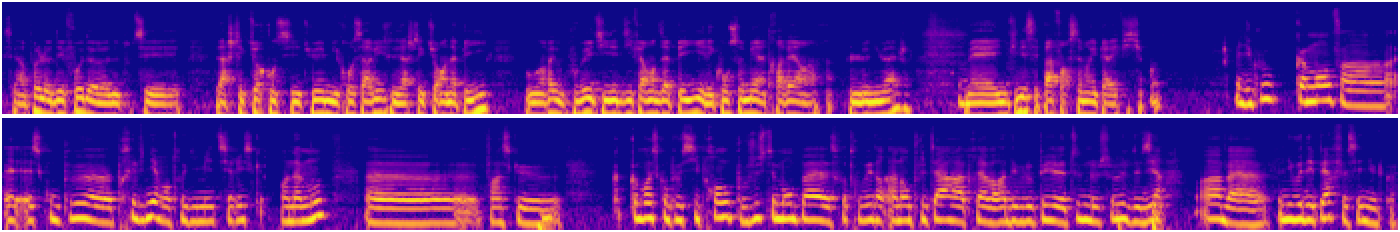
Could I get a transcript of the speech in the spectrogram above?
C'est un peu le défaut de, de toutes ces architectures constituées microservices ou des architectures en API, où en fait vous pouvez utiliser différentes API et les consommer à travers le nuage, mais in fine, c'est pas forcément hyper efficient. quoi. Mais du coup, comment, enfin, est-ce qu'on peut euh, prévenir entre guillemets de ces risques en amont Euh, Enfin, est-ce que c- comment est-ce qu'on peut s'y prendre pour justement pas se retrouver dans un an plus tard après avoir développé euh, toutes nos choses, de dire ah bah au niveau des perfs c'est nul quoi.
